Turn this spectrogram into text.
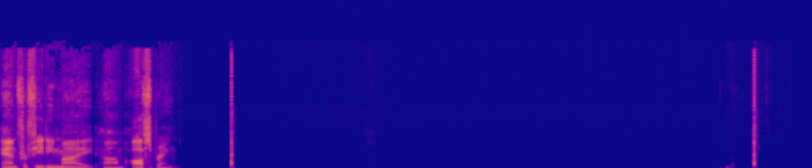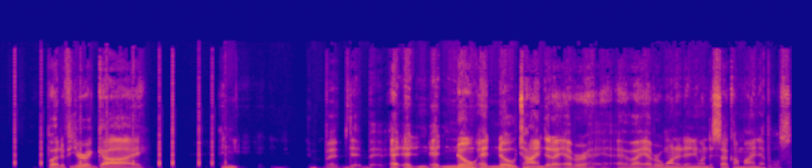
and for feeding my um, offspring. But if you're a guy and but at, at, at no at no time did I ever have I ever wanted anyone to suck on my nipples.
